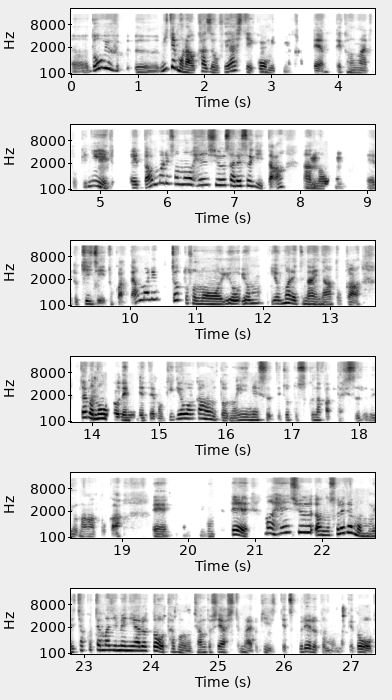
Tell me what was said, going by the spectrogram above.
どういうふう、見てもらう数を増やしていこうみたいな観点って考えたときに、うん。えっ、と、あんまりその編集されすぎた、あの、えっ、と、記事とかってあんまりちょっとそのよ読読まれてないなとか、例えばノートで見てても企業アカウントのいいね数ってちょっと少なかったりするよなとか、えー思ってて、まあ編集、あの、それでもめちゃくちゃ真面目にやると多分ちゃんとシェアしてもらえる記事って作れると思うんだけど、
